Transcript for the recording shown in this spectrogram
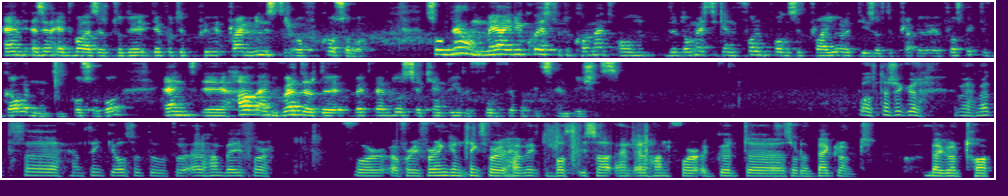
and as an advisor to the Deputy Prime Minister of Kosovo. So now, may I request you to comment on the domestic and foreign policy priorities of the uh, prospective government in Kosovo, and uh, how and whether the Vetëvendosje can really fulfill its ambitions? Well, teşekkür Mehmet, uh, and thank you also to, to Erhan Bey for for uh, for referring, and thanks for having both Isa and Erhan for a good uh, sort of background background talk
